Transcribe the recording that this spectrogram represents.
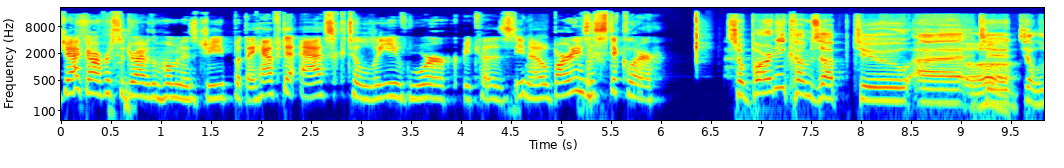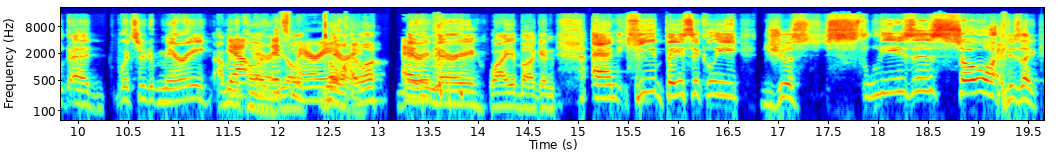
Jack offers to drive them home in his jeep, but they have to ask to leave work because you know Barney's a stickler. So Barney comes up to uh Ugh. to to uh, what's her name? Mary? I'm Yeah, gonna call her it's Jill. Mary. Delilah. Mary, And- Mary, why you bugging? And he basically just sleazes so he's like,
